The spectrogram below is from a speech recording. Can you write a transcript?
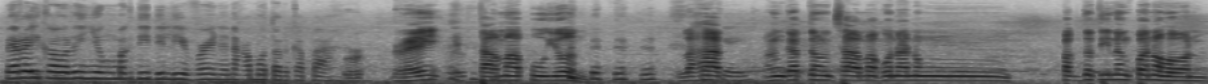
pero ikaw rin yung magdi-deliver na nakamotor ka pa. R- Ray, tama po yun. Lahat, Okay. hanggat nang sama ko na nung pagdating ng panahon,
